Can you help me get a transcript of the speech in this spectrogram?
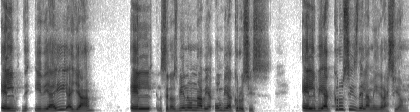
El, y de ahí allá, el, se nos viene una un via crucis, el via crucis de la migración.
